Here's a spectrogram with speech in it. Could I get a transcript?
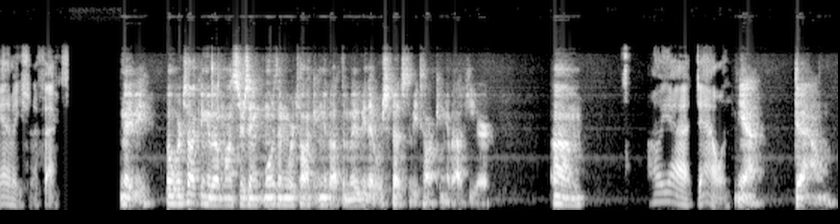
Animation effects. Maybe, but we're talking about Monsters Inc. more than we're talking about the movie that we're supposed to be talking about here. Um, Oh yeah, down. yeah, down.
